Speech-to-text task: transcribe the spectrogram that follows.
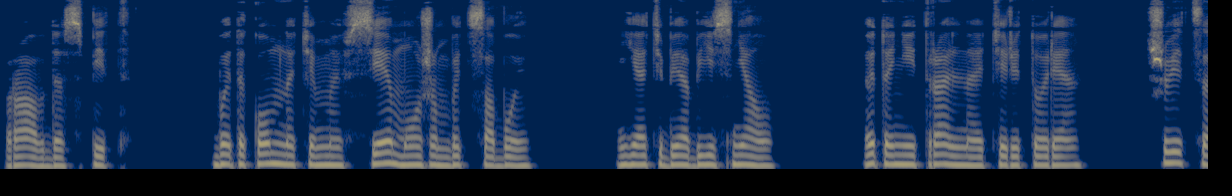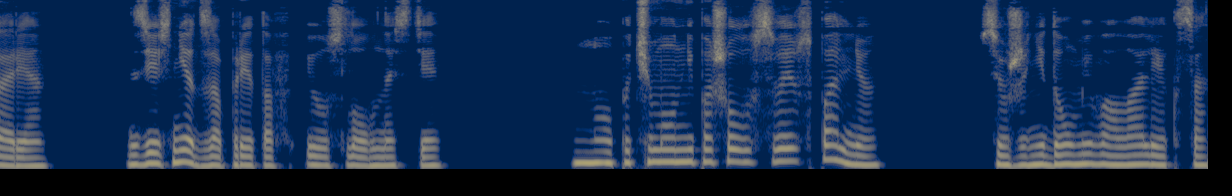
«Правда спит. В этой комнате мы все можем быть собой. Я тебе объяснял. Это нейтральная территория. Швейцария. Здесь нет запретов и условностей». «Но почему он не пошел в свою спальню?» Все же недоумевала Алекса.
